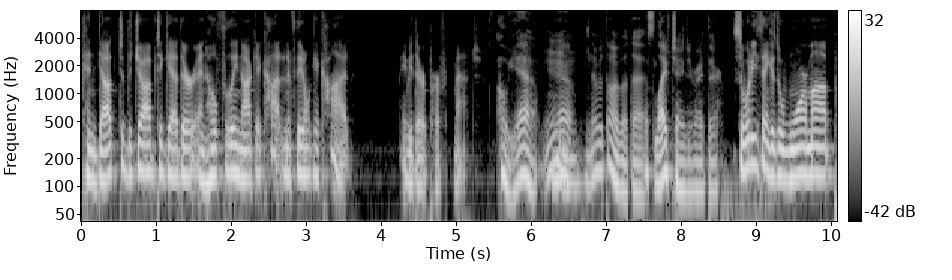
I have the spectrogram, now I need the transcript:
conduct the job together, and hopefully not get caught. And if they don't get caught, maybe they're a perfect match. Oh yeah, yeah. Mm, Never thought about that. That's life changing right there. So, what do you think? Is a warm up?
